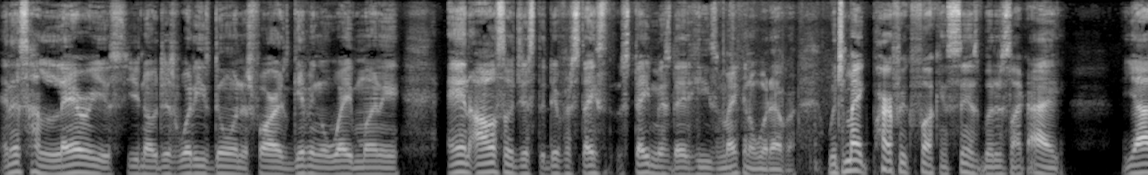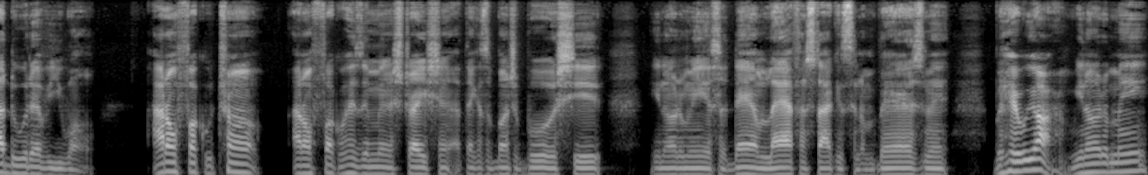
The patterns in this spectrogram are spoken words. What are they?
and it's hilarious, you know, just what he's doing as far as giving away money and also just the different st- statements that he's making or whatever, which make perfect fucking sense. But it's like, all right, y'all do whatever you want. I don't fuck with Trump. I don't fuck with his administration. I think it's a bunch of bullshit. You know what I mean? It's a damn laughing stock. It's an embarrassment. But here we are. You know what I mean?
